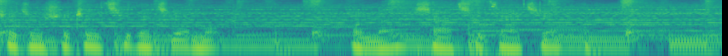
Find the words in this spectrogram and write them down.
这就是这期的节目，我们下期再见。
